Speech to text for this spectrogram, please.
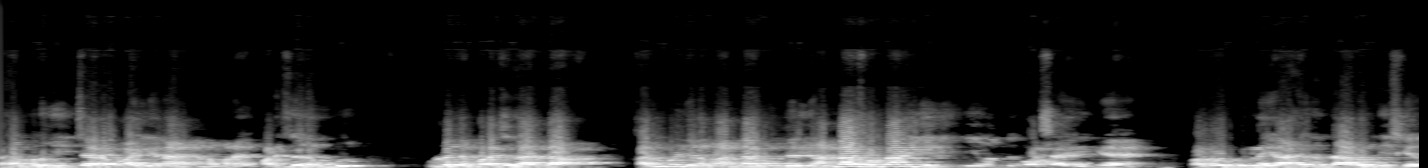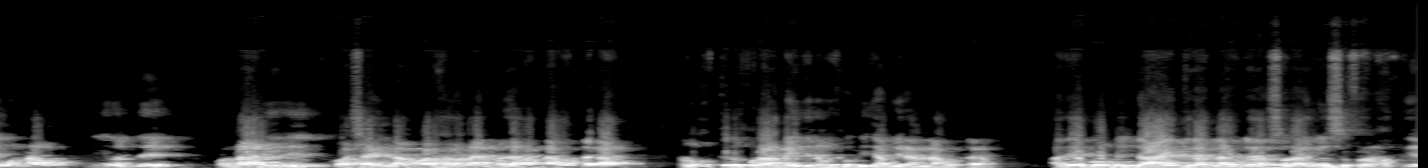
தகப்பனுக்கு இச்சார வாய். ஏன்னா நம்ம படைச்சது ரப்பு உள்ளத்தை படைச்சது அல்லா. கல்புரி நிலைமை அல்லாவுக்கு தெரியும். அல்லா சொன்னா நீங்க நீ வந்து கோஷாயிருங்க. வளவு பிள்ளையாக இருந்தாலும் நீ சே ஒன்னா நீ வந்து ஒன்னா நீ கோஷா இல்லாம பழக வேணாம் என்பதாக அல்லாஹுத்தரா நமக்கு திருக்குறான இது நமக்கு சொல்லி காமிக்கிற அல்லாஹுத்தரா அதே போன்று இந்த ஆயத்தில் அல்லாஹுத்தரா சூரா யூசுப் நமக்கு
